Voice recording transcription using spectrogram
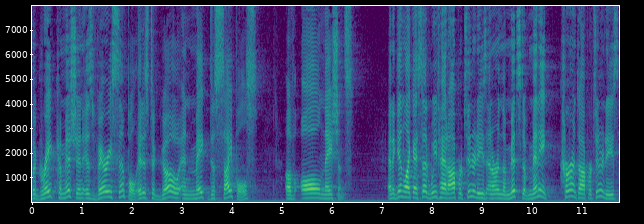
The Great Commission is very simple it is to go and make disciples of all nations. And again, like I said, we've had opportunities and are in the midst of many current opportunities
